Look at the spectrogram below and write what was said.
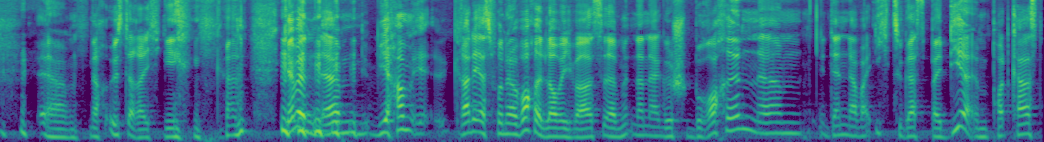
ähm, nach Österreich gehen kann. Kevin, ähm, wir haben äh, gerade erst vor einer Woche, glaube ich, war es, äh, miteinander gesprochen, ähm, denn da war ich zu Gast bei dir im Podcast.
